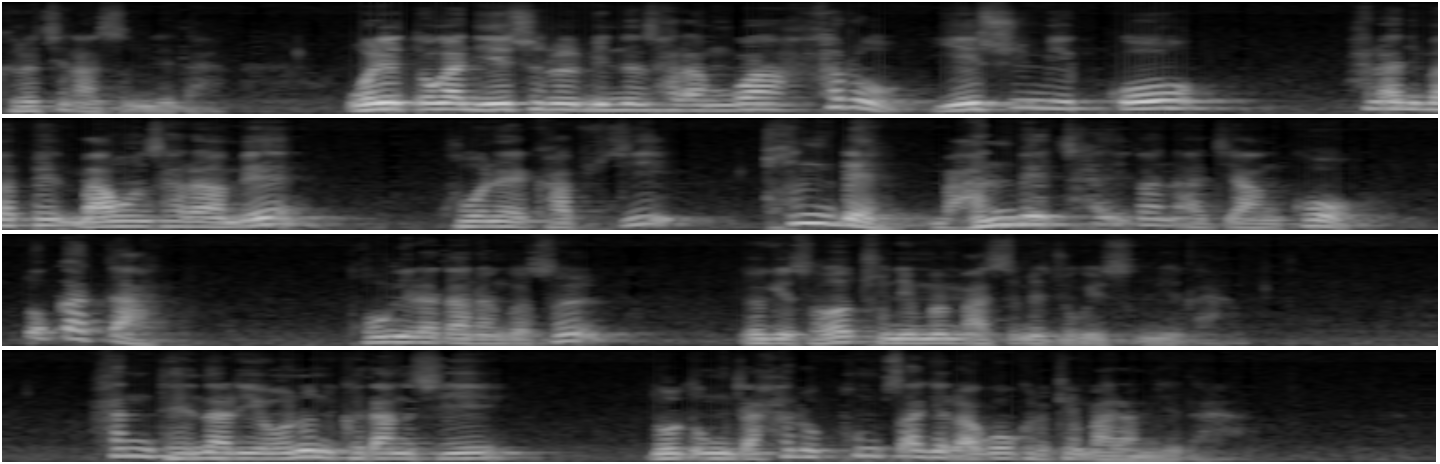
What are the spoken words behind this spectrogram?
그렇진 않습니다. 오랫동안 예수를 믿는 사람과 하루 예수 믿고 하나님 앞에 나온 사람의 구원의 값이 천배, 만배 차이가 나지 않고 똑같다. 동일하다는 것을 여기서 주님은 말씀해 주고 있습니다. 한 데나리온은 그 당시 노동자 하루 품삯이라고 그렇게 말합니다.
